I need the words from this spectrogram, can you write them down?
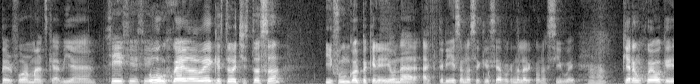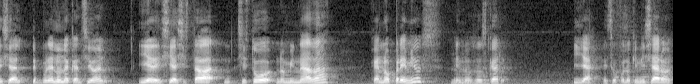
performance que habían. Sí, sí, sí. Hubo un juego, güey, que estuvo chistoso. Y fue un golpe que le dio una actriz, o no sé qué sea, porque no la reconocí, güey. Que era un juego que decía, le ponían una canción y ella decía si estaba, si estuvo nominada, ganó premios en los Oscar y ya, eso fue lo que iniciaron.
